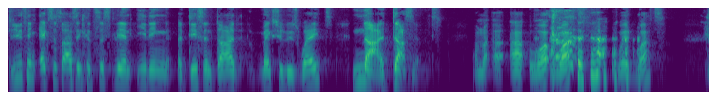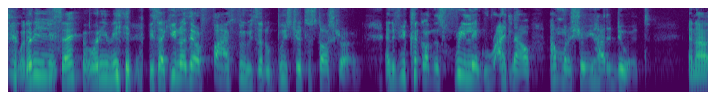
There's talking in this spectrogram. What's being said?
do you think exercising consistently and eating a decent diet makes you lose weight? Nah, it doesn't." I'm like, uh, uh, "What? What? Wait, what? What, What did do you you- say?" What do you mean? He's like, you know, there are five foods that'll boost your testosterone, and if you click on this free link right now, I'm going to show you how to do it. And I,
